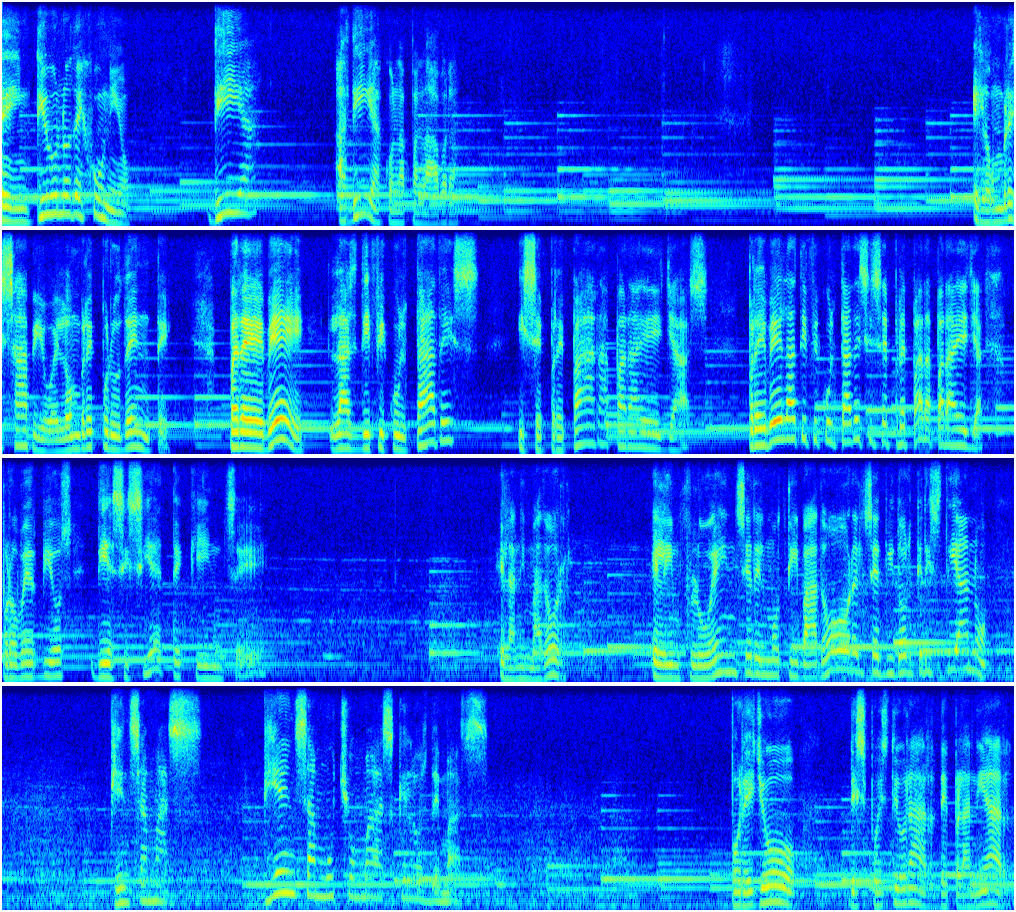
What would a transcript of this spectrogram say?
21 de junio, día a día con la palabra. El hombre sabio, el hombre prudente, prevé las dificultades y se prepara para ellas. Prevé las dificultades y se prepara para ellas. Proverbios 17, 15. El animador, el influencer, el motivador, el servidor cristiano, piensa más, piensa mucho más que los demás. Por ello, después de orar, de planear,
